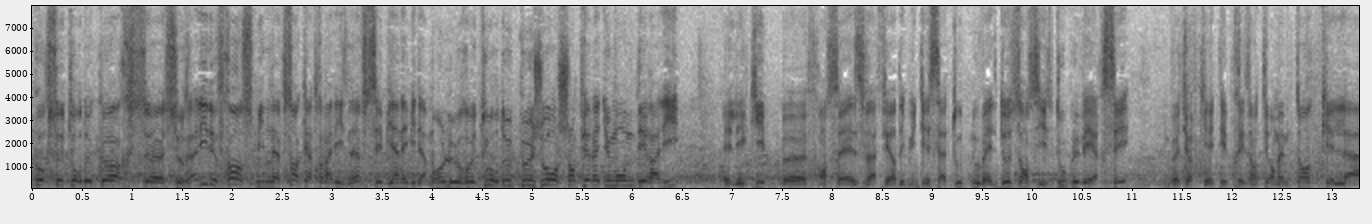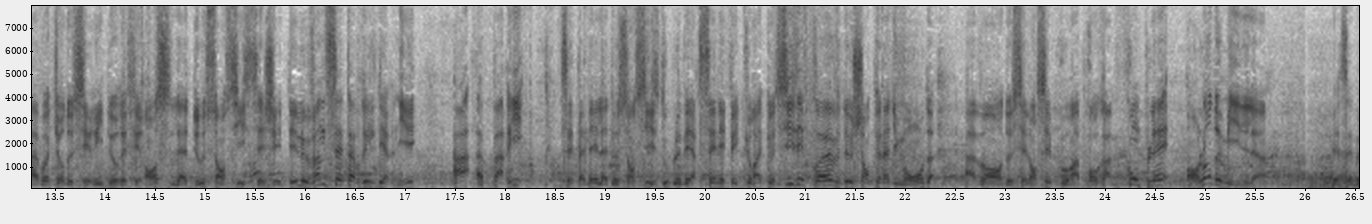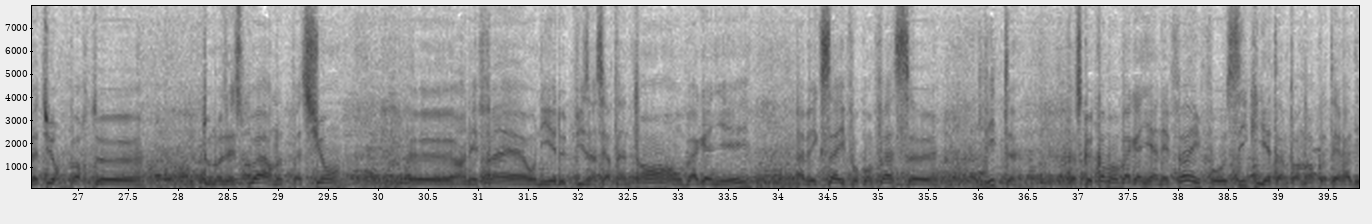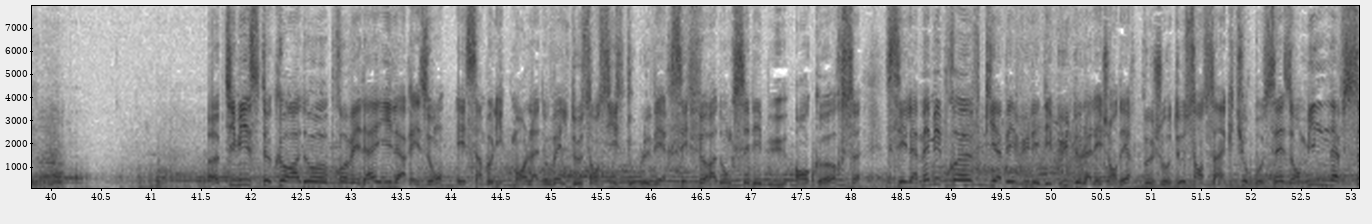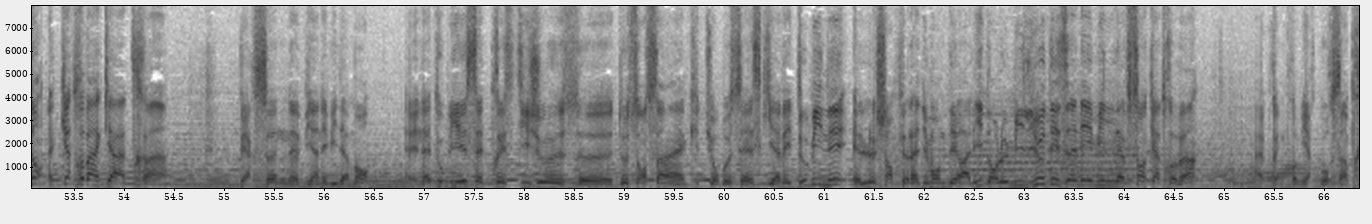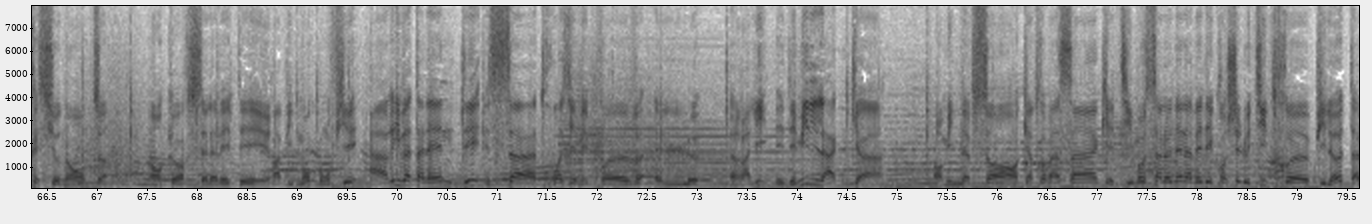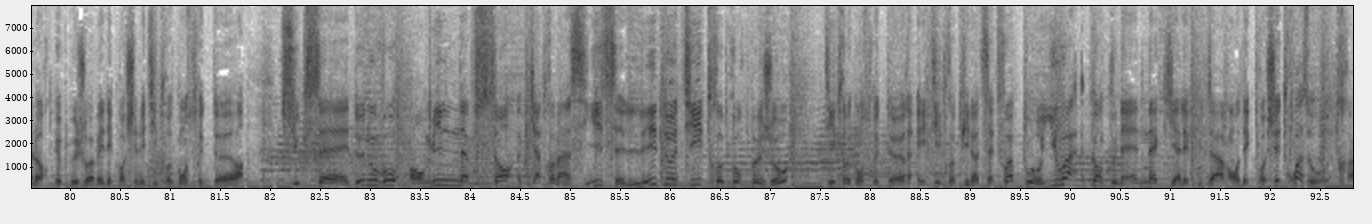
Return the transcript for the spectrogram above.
pour ce Tour de Corse, ce Rallye de France 1999, c'est bien évidemment le retour de Peugeot en championnat du monde des rallyes. Et l'équipe française va faire débuter sa toute nouvelle 206 WRC, une voiture qui a été présentée en même temps que la voiture de série de référence, la 206 GT, le 27 avril dernier à Paris. Cette année, la 206 WRC n'effectuera que 6 épreuves de championnat du monde avant de s'élancer pour un programme complet en l'an 2000. Bien, cette voiture porte euh, tous nos espoirs, notre passion. Euh, en effet, on y est depuis un certain temps, on va gagner. Avec ça, il faut qu'on fasse euh, vite, parce que comme on va gagner en effet, il faut aussi qu'il y ait un pendant côté rallye. Optimiste Corrado Proveda, il a raison et symboliquement la nouvelle 206 WRC fera donc ses débuts en Corse. C'est la même épreuve qui avait vu les débuts de la légendaire Peugeot 205 Turbo 16 en 1984. Personne bien évidemment n'a oublié cette prestigieuse 205 Turbo 16 qui avait dominé le championnat du monde des rallyes dans le milieu des années 1980. Après une première course impressionnante en Corse, elle avait été rapidement confiée à Harry Vatanen dès sa troisième épreuve, le rallye des 1000 lacs. En 1985, Timo Salonen avait décroché le titre pilote alors que Peugeot avait décroché le titre constructeur. Succès de nouveau en 1986, les deux titres pour Peugeot titre constructeur et titre pilote cette fois pour Yua Kankunen qui allait plus tard en décrocher trois autres.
